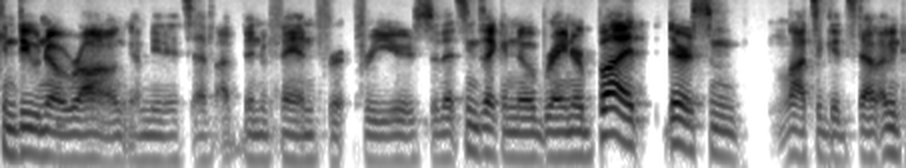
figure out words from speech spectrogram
can do no wrong. I mean, it's I've, I've been a fan for for years, so that seems like a no brainer. But there's some lots of good stuff. I mean,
